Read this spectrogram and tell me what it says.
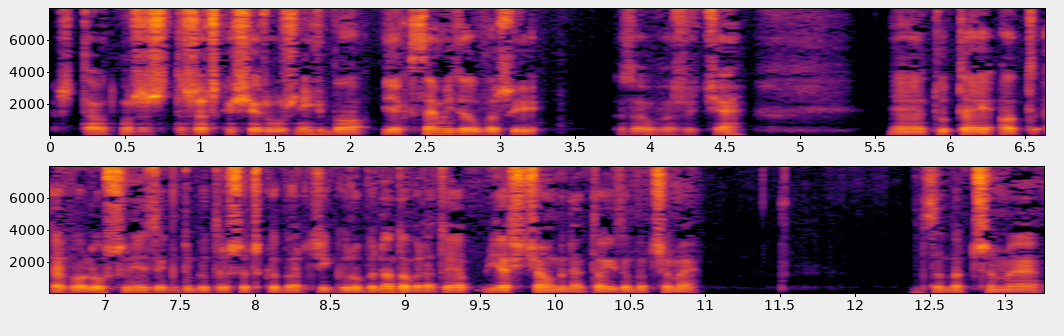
Kształt może troszeczkę się różnić, bo jak sami zauważy, zauważycie, e, tutaj od Evolution jest jak gdyby troszeczkę bardziej gruby. No dobra, to ja, ja ściągnę to i zobaczymy. Zobaczymy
